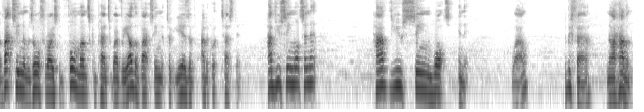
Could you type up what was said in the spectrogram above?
A vaccine that was authorized in four months compared to every other vaccine that took years of adequate testing. Have you seen what's in it? Have you seen what's in it? Well, to be fair, no, I haven't.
